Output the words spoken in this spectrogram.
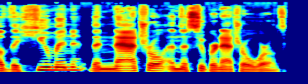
of the human, the natural, and the supernatural worlds.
